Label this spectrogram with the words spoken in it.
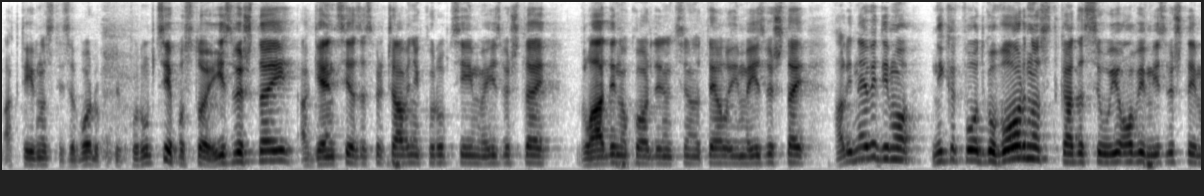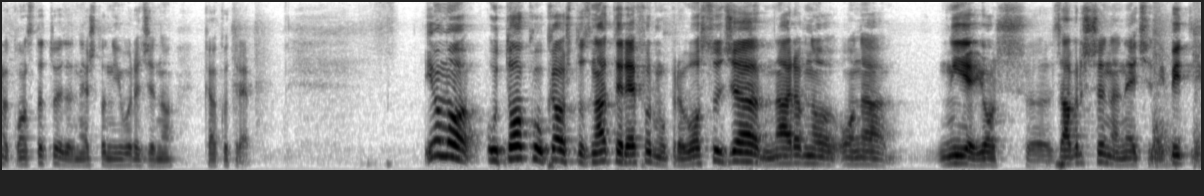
aktivnosti za borbu protiv korupcije, postoje izveštaj, Agencija za sprečavanje korupcije ima izveštaj, vladino koordinacijono telo ima izveštaj, ali ne vidimo nikakvu odgovornost kada se u ovim izveštajima konstatuje da nešto nije urađeno kako treba. Imamo u toku, kao što znate, reformu pravosuđa, naravno ona nije još e, završena, neće ni biti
